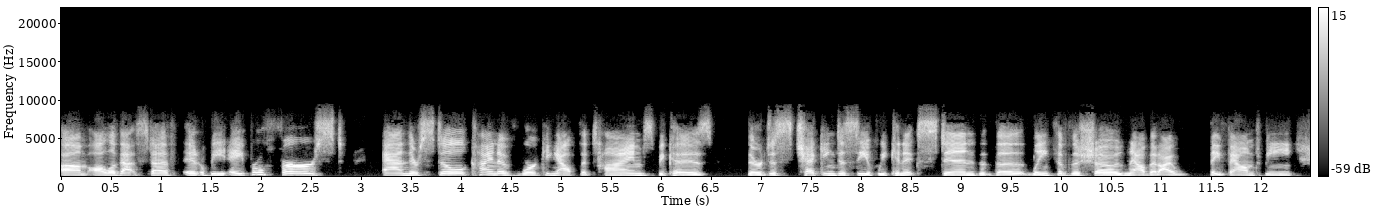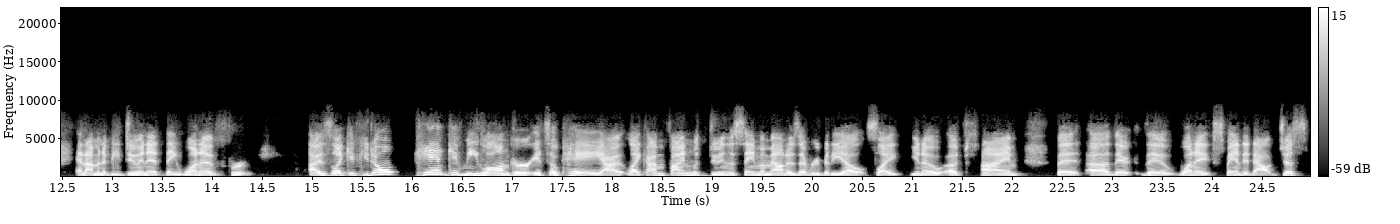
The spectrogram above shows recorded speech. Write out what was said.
Um, all of that stuff. It'll be April 1st. And they're still kind of working out the times because they're just checking to see if we can extend the length of the show now that I they found me and I'm going to be doing it. They want to for I was like, if you don't can't give me longer, it's okay. I like I'm fine with doing the same amount as everybody else, like you know, of time. But uh, they they want to expand it out just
